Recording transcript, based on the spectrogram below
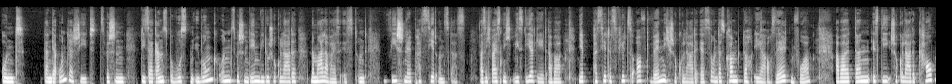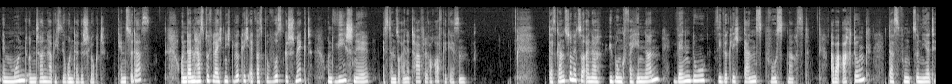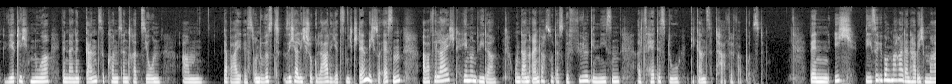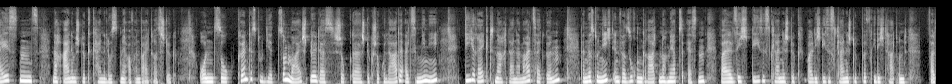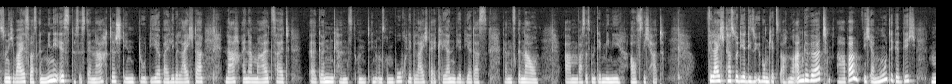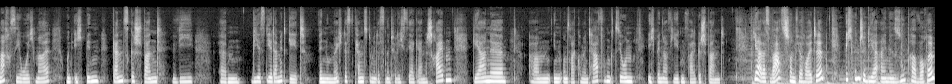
Und dann der Unterschied zwischen dieser ganz bewussten Übung und zwischen dem, wie du Schokolade normalerweise isst und wie schnell passiert uns das? Also ich weiß nicht, wie es dir geht, aber mir passiert es viel zu oft, wenn ich Schokolade esse und das kommt doch eher auch selten vor. Aber dann ist die Schokolade kaum im Mund und schon habe ich sie runtergeschluckt. Kennst du das? Und dann hast du vielleicht nicht wirklich etwas bewusst geschmeckt und wie schnell ist dann so eine Tafel auch aufgegessen? Das kannst du mit so einer Übung verhindern, wenn du sie wirklich ganz bewusst machst. Aber Achtung, das funktioniert wirklich nur, wenn deine ganze Konzentration ähm, dabei ist. Und du wirst sicherlich Schokolade jetzt nicht ständig so essen, aber vielleicht hin und wieder. Und dann einfach so das Gefühl genießen, als hättest du die ganze Tafel verputzt. Wenn ich diese Übung mache, dann habe ich meistens nach einem Stück keine Lust mehr auf ein weiteres Stück. Und so könntest du dir zum Beispiel das Schok äh, Stück Schokolade als Mini direkt nach deiner Mahlzeit gönnen. Dann wirst du nicht in Versuchung geraten, noch mehr zu essen, weil sich dieses kleine Stück, weil dich dieses kleine Stück befriedigt hat. Und Falls du nicht weißt, was ein Mini ist, das ist der Nachtisch, den du dir bei Liebe Leichter nach einer Mahlzeit äh, gönnen kannst. Und in unserem Buch Lebe leichter erklären wir dir das ganz genau, ähm, was es mit dem Mini auf sich hat. Vielleicht hast du dir diese Übung jetzt auch nur angehört, aber ich ermutige dich, mach sie ruhig mal und ich bin ganz gespannt, wie, ähm, wie es dir damit geht. Wenn du möchtest, kannst du mir das natürlich sehr gerne schreiben. Gerne ähm, in unserer Kommentarfunktion. Ich bin auf jeden Fall gespannt. Ja, das war's schon für heute. Ich wünsche dir eine super Woche.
